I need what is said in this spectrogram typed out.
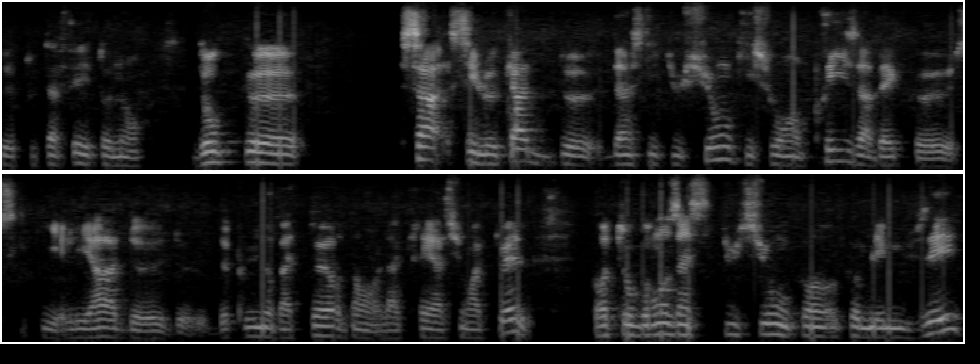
de, tout à fait étonnant. Donc, ça, c'est le cas d'institutions qui sont en prise avec ce qu'il y a de, de, plus novateur dans la création actuelle. Quant aux grandes institutions comme les musées,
